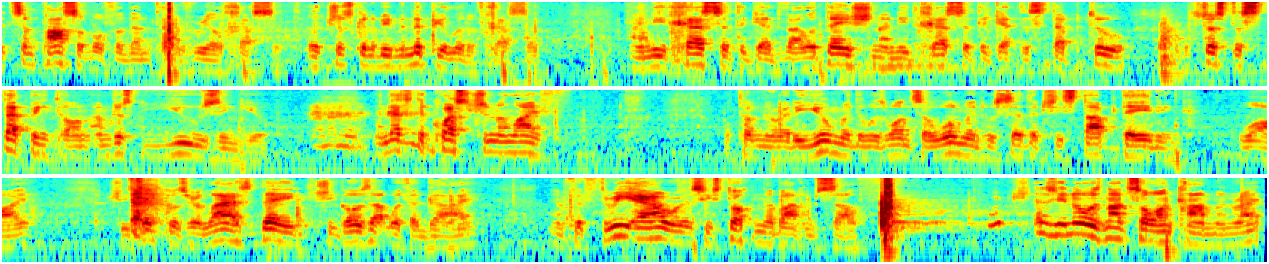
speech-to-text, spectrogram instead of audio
it's impossible for them to have real chesed. It's just going to be manipulative chesed. I need chesed to get validation. I need chesed to get to step two. It's just a stepping stone. I'm just using you. Mm-hmm. And that's the question in life. We're talking already humor. There was once a woman who said that she stopped dating. Why? She said because her last date, she goes out with a guy, and for three hours he's talking about himself. Which, as you know, is not so uncommon, right?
